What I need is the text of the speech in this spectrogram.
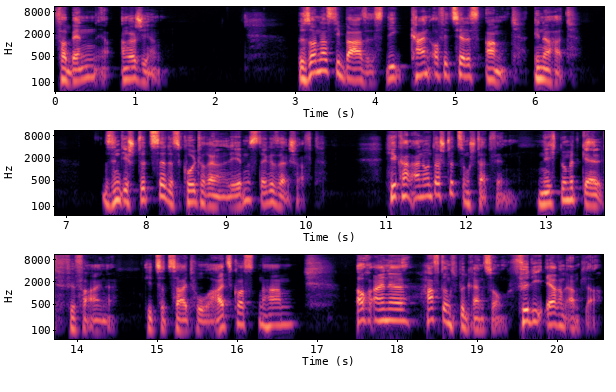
Verbänden engagieren. Besonders die Basis, die kein offizielles Amt innehat, sind die Stütze des kulturellen Lebens der Gesellschaft. Hier kann eine Unterstützung stattfinden, nicht nur mit Geld für Vereine, die zurzeit hohe Heizkosten haben, auch eine Haftungsbegrenzung für die Ehrenamtler,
